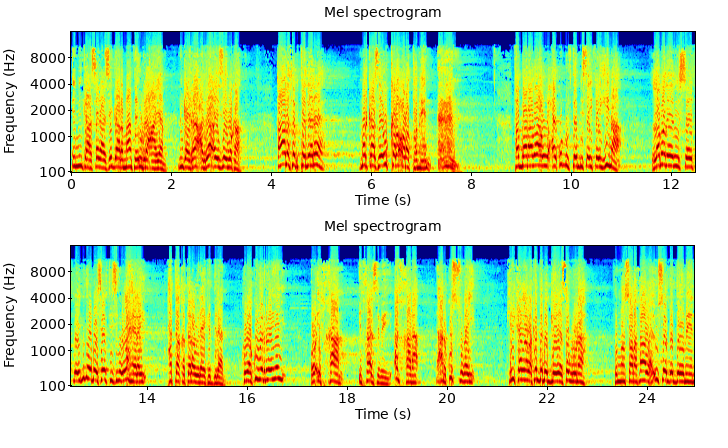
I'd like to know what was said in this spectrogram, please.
in ninka asagaa si gaara maanta ay u raacayaan. Ninka ay raacayseen wakaa qaala fabtadaraa markaasay u kala orotameen fadarabaahu waxay ku dhufteen bisayfayhima. Labadeedii sayfbay mid walba sayftiisii buu la helay xataa qatalahu ilahay ka dilaan. Kuwaa ku horreeyey oo ikaan idkaan sameeyey afkhana yani ku sugay. Kii kalena waa ka dabageeyey isaguna. Uma insarafaa waxay u soo gadoomeen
